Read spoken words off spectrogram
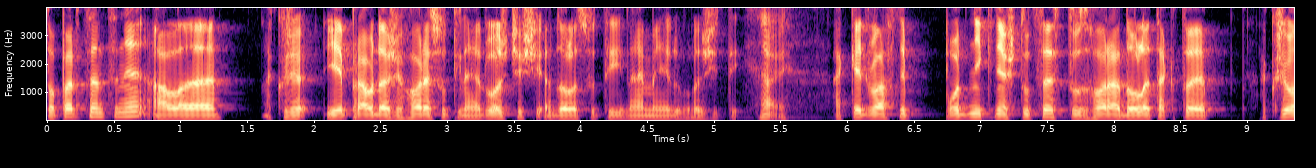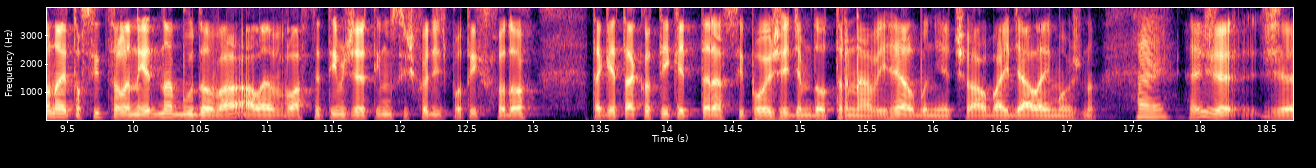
100%, ale akože je pravda, že hore sú tí najdôležitejší a dole sú tí najmenej dôležití. Hej a keď vlastne podnikneš tú cestu z hora dole, tak to je, akože ono je to síce len jedna budova, ale vlastne tým, že ty musíš chodiť po tých schodoch, tak je to ako ty, keď teraz si povieš, že idem do Trnavy, hej, alebo niečo, alebo aj ďalej možno. Hej. Hej, že, že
